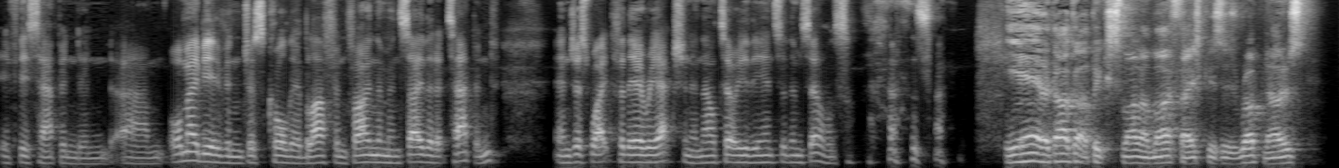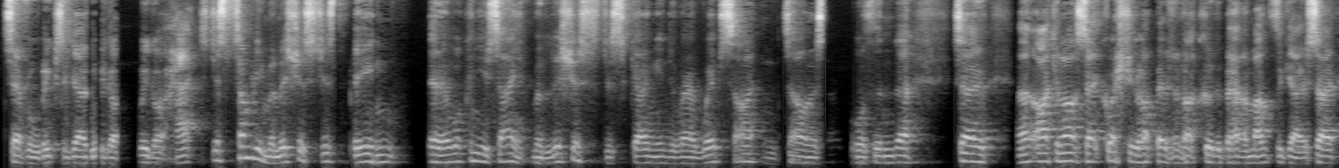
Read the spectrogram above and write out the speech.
if this happened? And um, or maybe even just call their bluff and phone them and say that it's happened and just wait for their reaction and they'll tell you the answer themselves. so. Yeah, look, I've got a big smile on my face because, as Rob knows, several weeks ago we got we got hacked. Just somebody malicious, just being, you know, what can you say? Malicious, just going into our website and so on and so forth. And uh, so uh, I can answer that question a lot better than I could about a month ago. So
